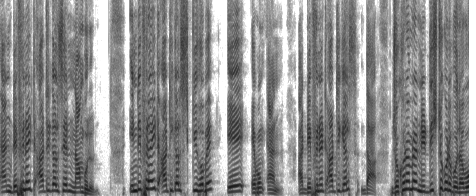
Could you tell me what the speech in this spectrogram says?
অ্যান্ড ডেফিনাইট আর্টিকেলসের নাম বলুন। ইনডিফিনাইট আর্টিকেলস কি হবে? এ এবং অ্যান আর ডেফিনেট আর্টিকেলস দা যখন আমরা নির্দিষ্ট করে বোঝাবো,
